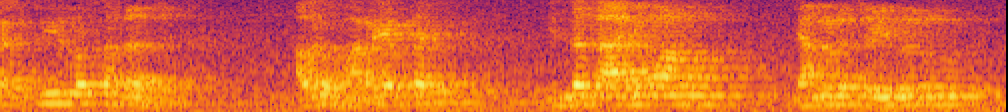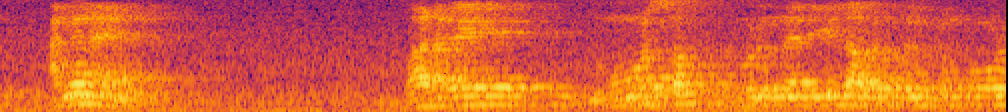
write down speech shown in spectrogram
ശക്തിയുള്ള സ്ഥലമല്ലേ അവർ പറയട്ടെ ഇന്ന കാര്യമാണ് ഞങ്ങൾ ചെയ്തിരുന്നു അങ്ങനെ വളരെ മോശം ഒരു നിലയിൽ അവർ നിൽക്കുമ്പോൾ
